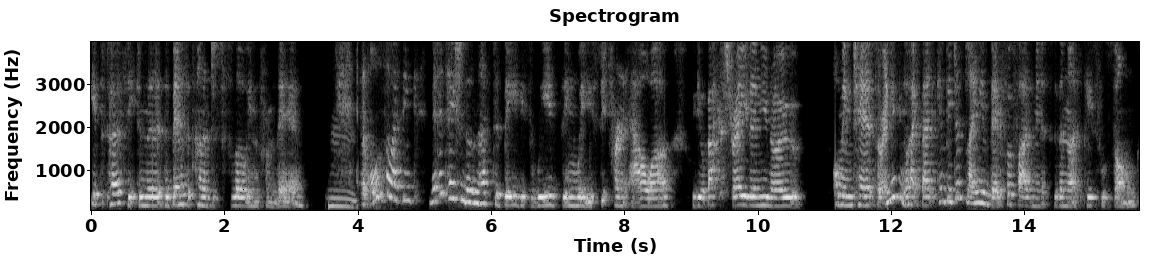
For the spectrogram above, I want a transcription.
it's perfect and the, the benefits kind of just flow in from there. Mm. And also, I think meditation doesn't have to be this weird thing where you sit for an hour with your back straight and, you know, humming chants or anything like that. It can be just laying in bed for five minutes with a nice, peaceful song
